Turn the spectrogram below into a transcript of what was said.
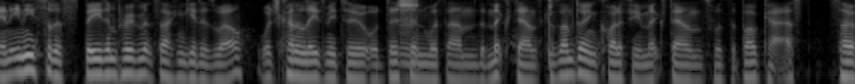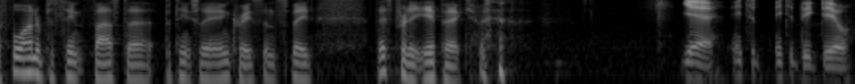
And any sort of speed improvements I can get as well, which kind of leads me to audition with um, the mix downs because I'm doing quite a few mix downs with the podcast. So a 400% faster, potentially increase in speed, that's pretty epic. Yeah, it's a it's a big deal.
